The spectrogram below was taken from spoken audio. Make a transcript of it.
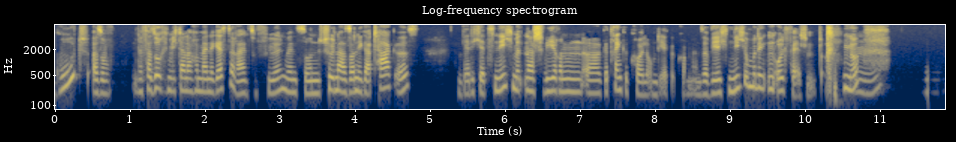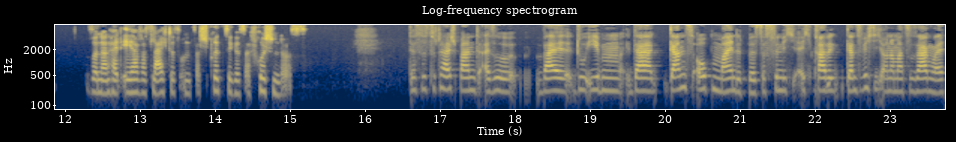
gut? Also da versuche ich mich dann auch in meine Gäste reinzufühlen, wenn es so ein schöner sonniger Tag ist dann werde ich jetzt nicht mit einer schweren äh, Getränkekeule um die Ecke kommen. Dann serviere ich nicht unbedingt ein Old Fashioned. ne? Mhm sondern halt eher was Leichtes und was Spritziges, Erfrischendes. Das ist total spannend, also weil du eben da ganz open-minded bist. Das finde ich echt gerade ganz wichtig auch nochmal zu sagen, weil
